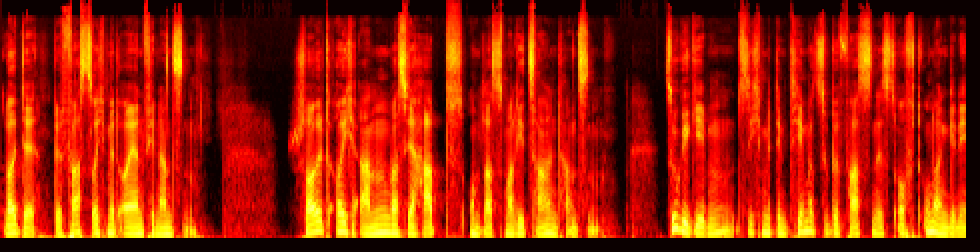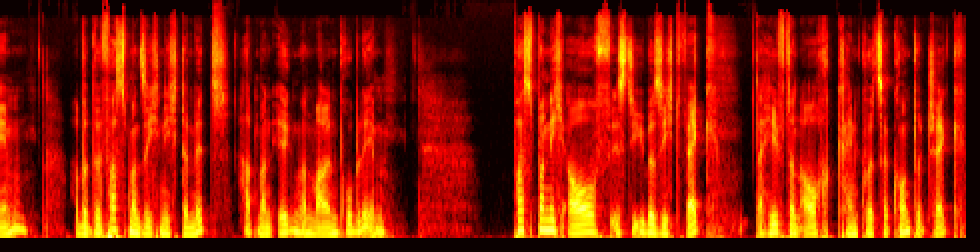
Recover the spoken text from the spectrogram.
Leute, befasst euch mit euren Finanzen. Schaut euch an, was ihr habt und lasst mal die Zahlen tanzen. Zugegeben, sich mit dem Thema zu befassen ist oft unangenehm, aber befasst man sich nicht damit, hat man irgendwann mal ein Problem. Passt man nicht auf, ist die Übersicht weg, da hilft dann auch kein kurzer Kontocheck.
